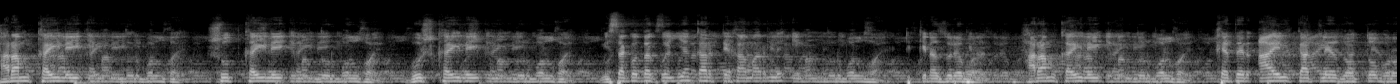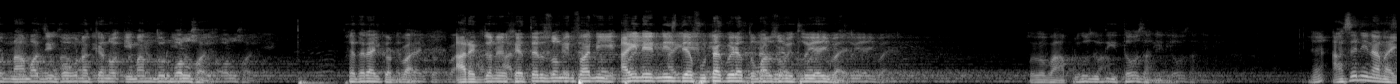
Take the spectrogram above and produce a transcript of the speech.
হারাম খাইলেই ইমান দুর্বল হয়, সুদ খাইলেই ইমান দুর্বল হয়, ঘুষ খাইলে ইমান দুর্বল হয়। মিশা কথা কইয়া কার টেকা মারলে ইমান দুর্বল হয়? ঠিক কিনা জোরে বলেন। হারাম খাইলে ইমান দুর্বল হয়। ক্ষেতের আইল কাটলে যত বড় নামাজি হও না কেন ইমান দুর্বল হয়? ক্ষেতের আইল কাটবা? আরেকজনের ক্ষেতের জমির পানি আইলের নিচ দিয়ে ফুটা কইরা তোমার জমিত লই আইবাই। কই বাবা, আপনিও যদি ইতাও জানেন হ্যাঁ আসেনি না নাই?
